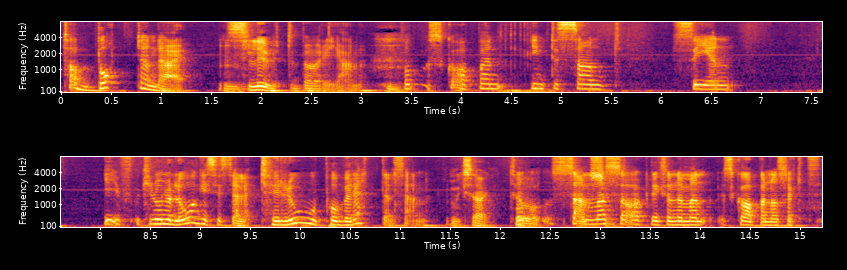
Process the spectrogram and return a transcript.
ta bort den där mm. slutbörjan mm. och skapa en intressant scen kronologiskt istället. Tro på berättelsen. Exakt. Tro. Och samma sak liksom när man skapar någon slags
